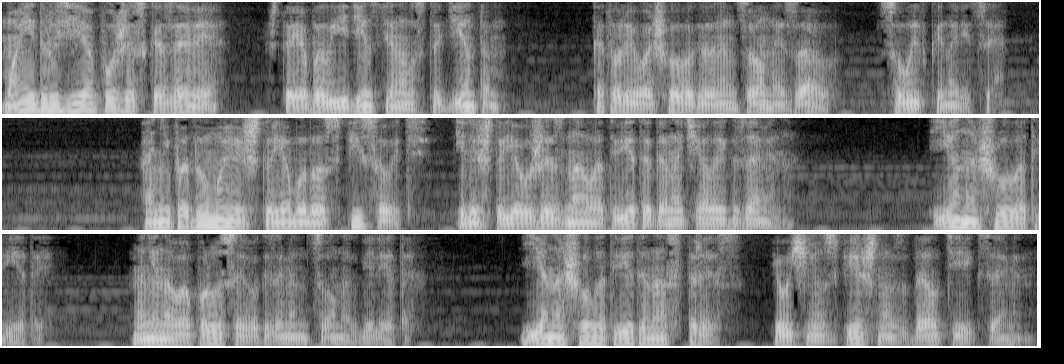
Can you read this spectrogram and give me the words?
Мои друзья позже сказали, что я был единственным студентом, который вошел в экзаменационный зал с улыбкой на лице. Они подумали, что я буду списывать или что я уже знал ответы до начала экзамена. Я нашел ответы, но не на вопросы в экзаменационных билетах. Я нашел ответы на стресс и очень успешно сдал те экзамены.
